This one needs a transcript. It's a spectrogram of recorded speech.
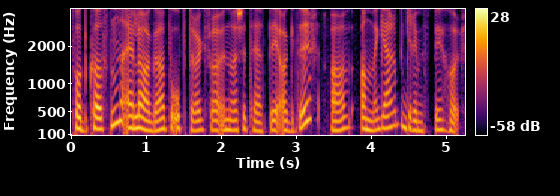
Podkasten er laga på oppdrag fra Universitetet i Agder av Anne Gerd Grimsby Haarr.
